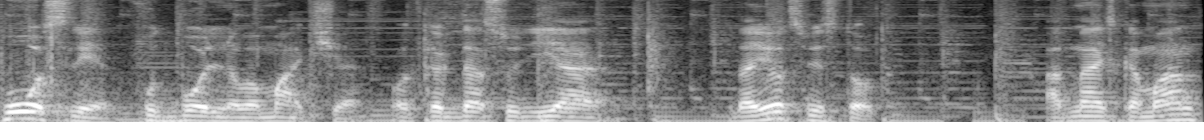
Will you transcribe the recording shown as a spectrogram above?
после футбольного матча. Вот когда судья дает свисток, одна из команд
